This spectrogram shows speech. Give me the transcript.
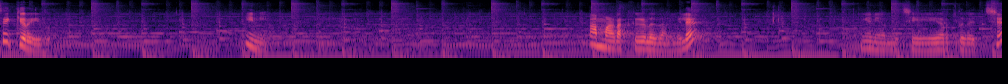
സെക്യൂർ ചെയ്തു. ഇനി ആ മടക്കുകൾ തമ്മിൽ ഇങ്ങനെയൊന്ന് ചേർത്ത് വെച്ച്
